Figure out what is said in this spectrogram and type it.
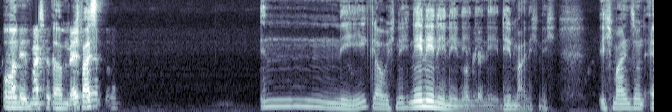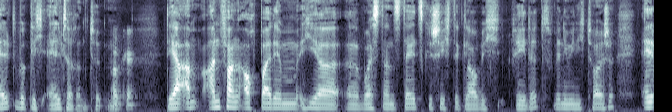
Und ähm, ich weiß. In, nee, glaube ich nicht. Nee, nee, nee, nee, nee, okay. nee, nee, den meine ich nicht. Ich meine so einen äl wirklich älteren Typen. Okay. Der am Anfang auch bei dem hier äh, Western States Geschichte, glaube ich, redet, wenn ich mich nicht täusche. Äh, äh,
